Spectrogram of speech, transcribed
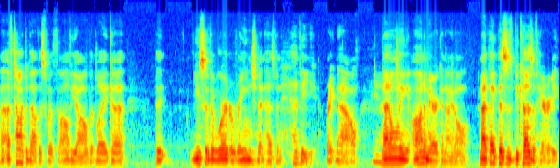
I've talked about this with all of y'all, but like uh, the use of the word arrangement has been heavy right now, Yeah. not only on American Idol, and I think this is because of Harry,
